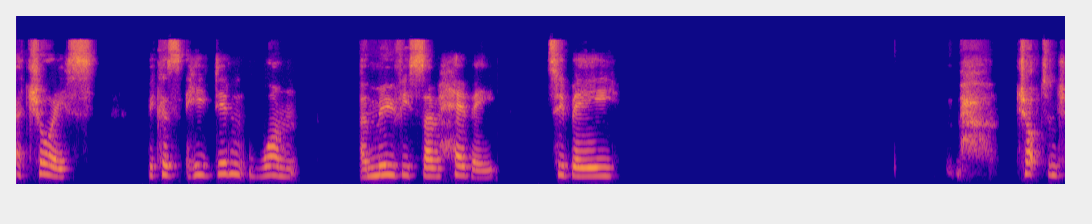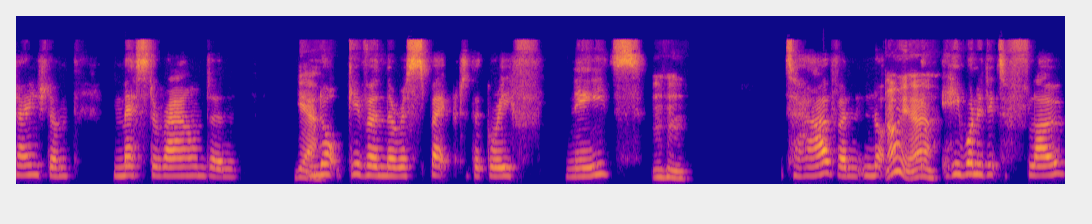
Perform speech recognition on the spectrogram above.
a choice because he didn't want a movie so heavy to be chopped and changed and messed around and Yeah. not given the respect the grief needs hmm to have and not Oh yeah. he wanted it to flow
